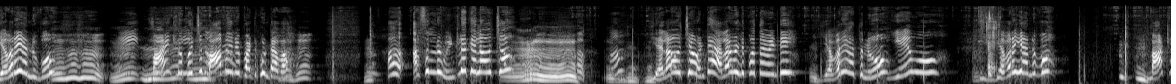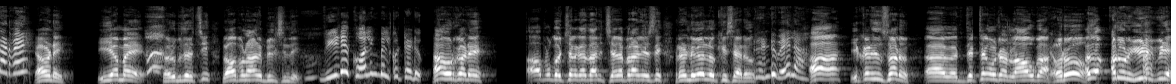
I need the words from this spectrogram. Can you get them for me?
ఎవరయ్యా నువ్వు? మా ఇంట్లోకి వచ్చి మామయ్యని పట్టుకుంటావా? అసలు నువ్వు ఇంట్లోకి ఎలా వచ్చావు? ఎలా వచ్చావు అంటే అలా వెళ్ళిపోతావేంటి? ఎవరే అతను? ఏమో. ఎవరయ్యా నువ్వు? మాట్లాడవే. ఏమండి? ఈ అమ్మాయి తలుపు తెరిచి లోపల అని పిలిచింది. వీడే కాలింగ్ బెల్ కొట్టాడు. ఆ ఊరుకోండి. లోపలికి వచ్చాను కదా అని చిన్నపిల్లని చేసి రెండు వేలు నొక్కేశారు రెండు వేల? ఆ ఇక్కడ చూస్తాడు దిట్టంగా ఉంటాడు లావుగా. ఎవరు? అదో, అదో, వీడే,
